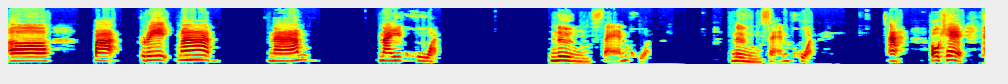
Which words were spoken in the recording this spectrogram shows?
เอ่อปริมาตร น้ำในขวดหนึ่งแสนขวดหนึ่งแสนขวด อะ โอเค แท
